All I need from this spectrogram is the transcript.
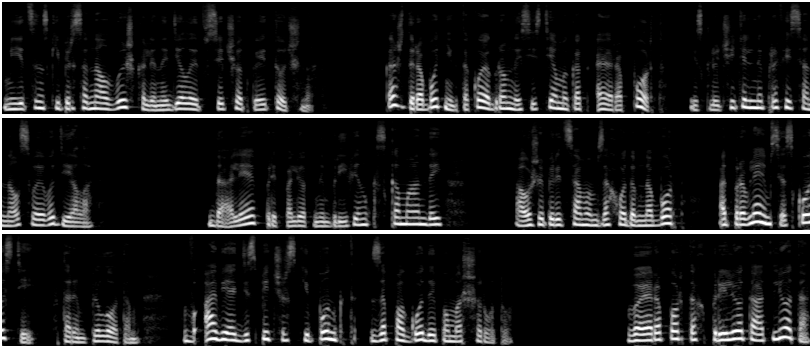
Медицинский персонал вышкален и делает все четко и точно. Каждый работник такой огромной системы, как аэропорт, исключительный профессионал своего дела. Далее предполетный брифинг с командой, а уже перед самым заходом на борт отправляемся с Костей, вторым пилотом, в авиадиспетчерский пункт за погодой по маршруту. В аэропортах прилета-отлета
